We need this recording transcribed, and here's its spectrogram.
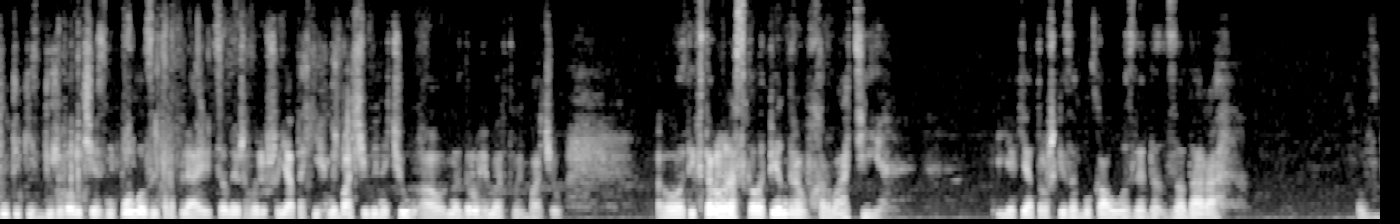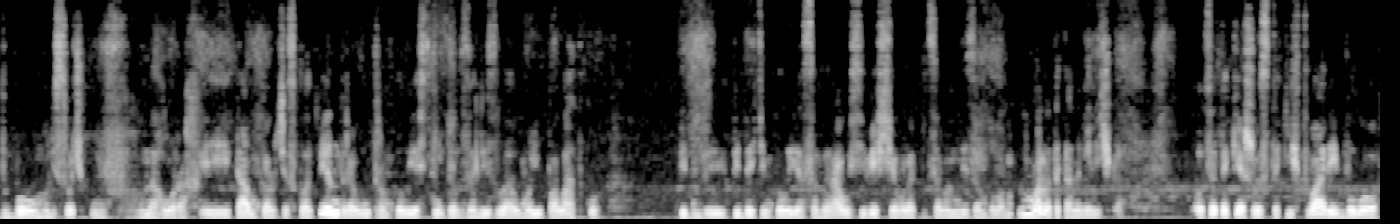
тут якісь дуже величезні полози трапляються, але я ж говорю, що я таких не бачив і не чув, а на дорогі мертвих бачив. От, і второй раз скалопендра в Хорватії. Як я трошки заблукав возле Задара в дубовому лісочку на горах. І там, коротше, скалопендра утром, коли я снідав, залізла в мою палатку під, під этим, коли я собирав усі вещи, вона під самим низом була. Ну, вона така невеличка. Оце таке, що з таких тварей було.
